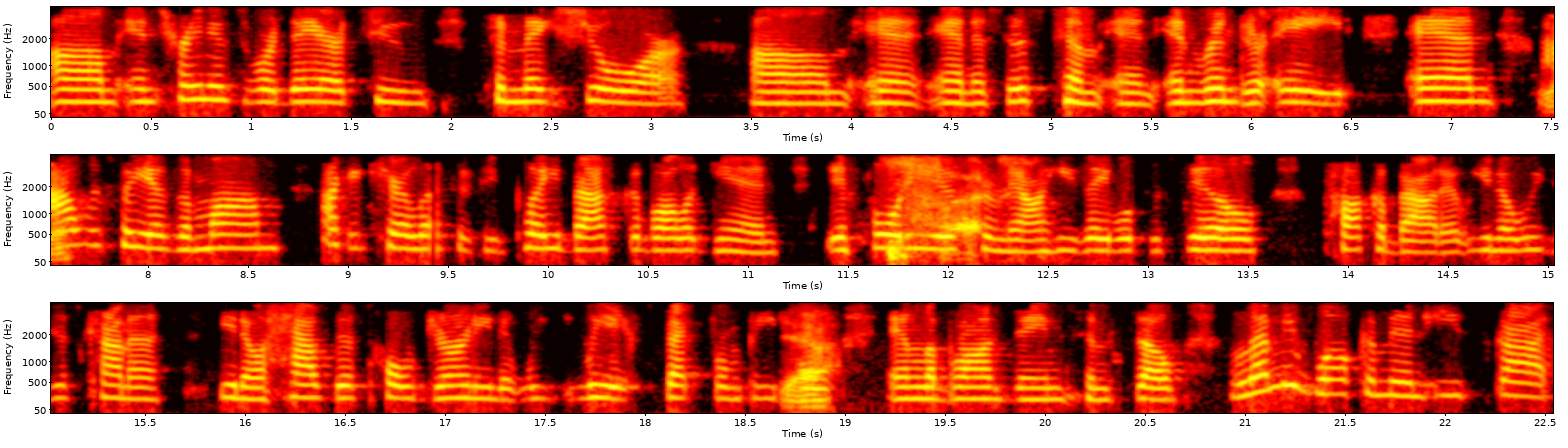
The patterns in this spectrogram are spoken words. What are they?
um, and trainers were there to to make sure um, and, and assist him and, and render aid. And Yeah. I would say as a mom, I could care less if he played basketball again. If 40 years from now he's able to still talk about it, you know, we just kind of, you know, have this whole journey that we we expect from people Yeah. and LeBron James himself. Let me welcome in E. Scott.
